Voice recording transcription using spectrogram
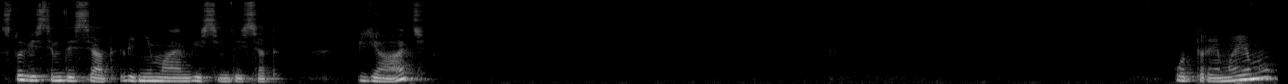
180 віднімаємо 85. Отримаємо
